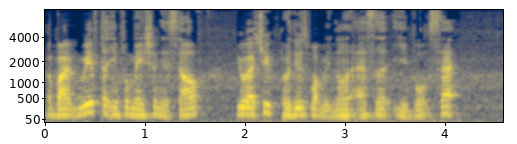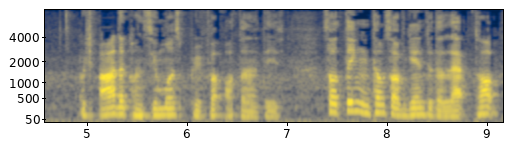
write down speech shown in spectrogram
whereby with the information itself, you actually produce what we know as a evoke set, which are the consumer's preferred alternatives. So think in terms of again to the laptop,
